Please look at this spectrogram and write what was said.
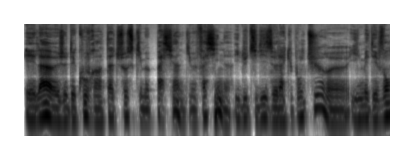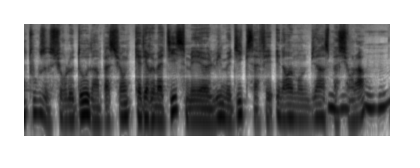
Et là, euh, je découvre un tas de choses qui me passionnent, qui me fascinent. Il utilise l'acupuncture, euh, il met des ventouses sur le dos d'un patient qui a des rhumatismes et lui me dit que ça fait énormément de bien à ce mhm. patient-là, mhm.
